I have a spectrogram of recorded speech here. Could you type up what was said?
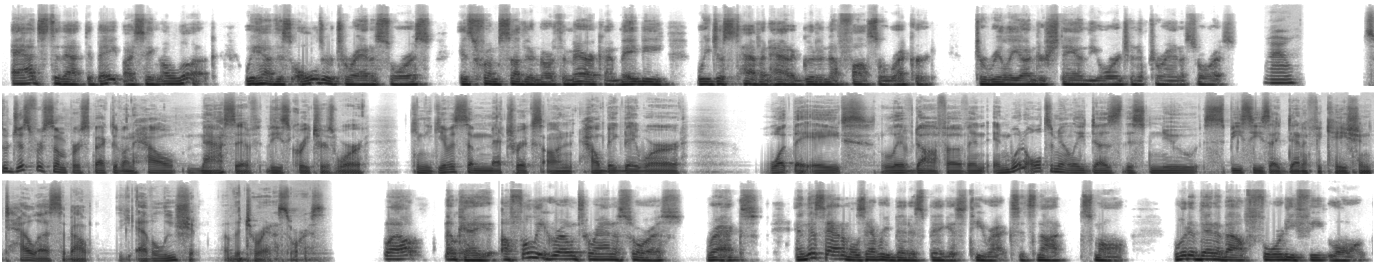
adds to that debate by saying, oh, look, we have this older Tyrannosaurus. It's from Southern North America. Maybe we just haven't had a good enough fossil record to really understand the origin of Tyrannosaurus. Wow. So, just for some perspective on how massive these creatures were, can you give us some metrics on how big they were, what they ate, lived off of, and, and what ultimately does this new species identification tell us about the evolution of the Tyrannosaurus? Well, okay, a fully grown Tyrannosaurus Rex, and this animal's every bit as big as T Rex, it's not small, would have been about 40 feet long.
